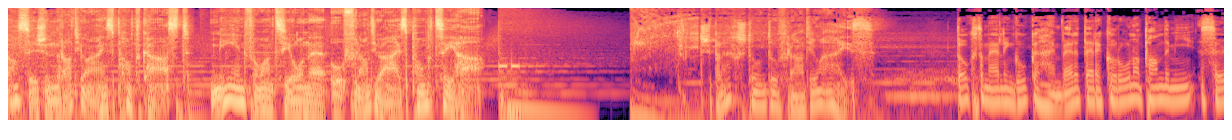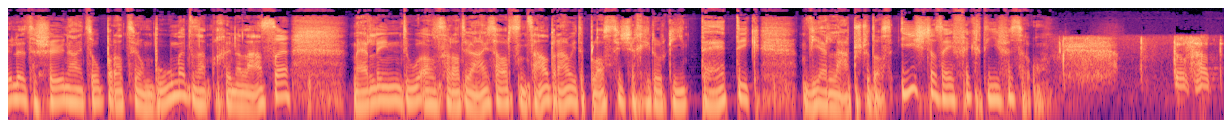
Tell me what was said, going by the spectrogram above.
Das ist ein Radio 1 Podcast. Mehr Informationen auf radio1.ch. Sprechstunde auf Radio 1. Dr. Merlin Guggenheim, während der Corona-Pandemie soll die Schönheitsoperation boomen, das hat man können lesen. Merlin, du als Radio 1-Arzt und selber auch in der plastischen Chirurgie tätig, wie erlebst du das? Ist das effektiv so? Das hat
